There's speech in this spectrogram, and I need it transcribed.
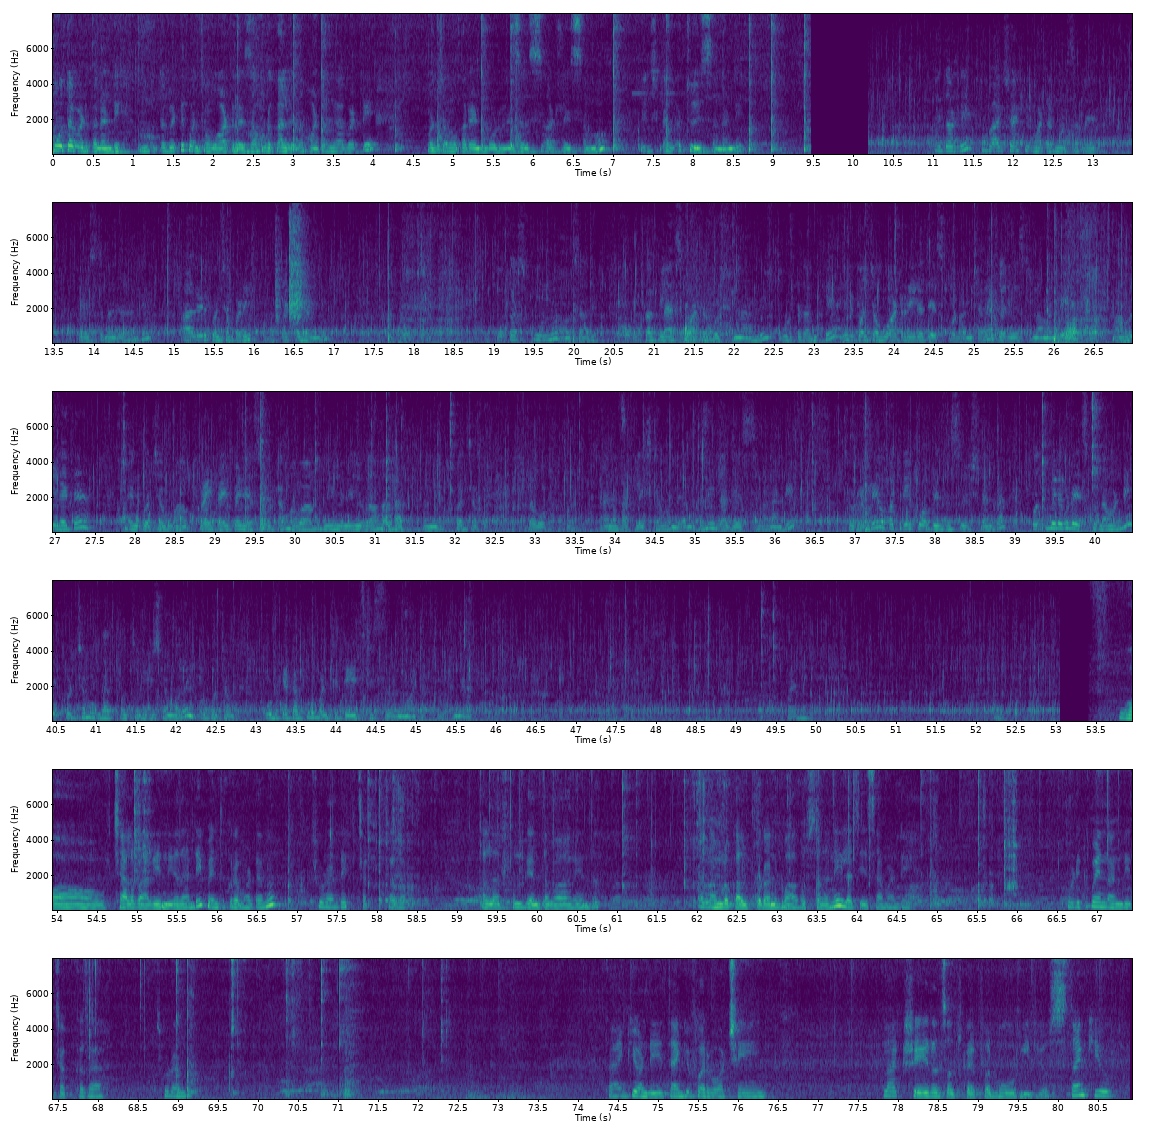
మూత పెడతానండి. మూత పెట్టి కొంచెం వాటర్ వేసాం ఉడకాలి కదా మటన్ కాబట్టి కొంచెం ఒక రెండు మూడు విజిల్స్ అట్లా ఇస్తాము ఇచ్చినాక చూపిస్తానండి. ఇదండి బాద్షాకి మటన్ మసాలా వేస్తున్నాను కదండి. ఆల్రెడీ కొంచెం పడి పట్టదండి. ఒక స్పూను సారీ ఒక గ్లాస్ వాటర్ పోస్తున్నా అండి. ఉడకడానికి ఇది కొంచెం వాటరీగా చేసుకోవడానికని అట్లా చేస్తున్నామండి. మామూలుగా అయితే నేను కొంచెం మా ఫ్రై టైపే చేసుకుంటాం. మా బాబు నీళ్ళు నీళ్ళు కావాలి? కొంచెం ఆయనకు అట్లా ఇష్టం అండి అందుకని ఇలా చేస్తున్నానండి. చూడండి ఒక త్రీ ఫోర్ బిజినెస్ వచ్చినాక కొత్తిమీర కూడా వేసుకున్నామండి కొంచెం ఇందాక కొంచెం వేసినాం కదా ఇప్పుడు కొంచెం ఉడికేటప్పుడు మంచి టేస్ట్ ఇస్తుంది అనమాట కొత్తిమీర. వా వావ్ చాలా బాగైంది కదండి మెంతుకూర మటను. చూడండి చక్కగా కలర్ఫుల్గా ఎంత బాగైందో. అన్నంలో కలుపుకోవడానికి బాగా వస్తుందని ఇలా చేసామండి. ఉడికిపోయిందండి చక్కగా. చూడండి. థ్యాంక్ యూ అండి. Thank you for watching like share and subscribe for more videos thank you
